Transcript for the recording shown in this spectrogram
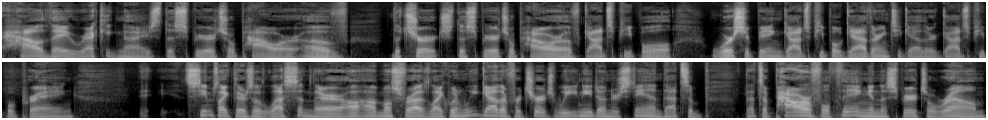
how they recognize the spiritual power of the church, the spiritual power of God's people worshiping, God's people gathering together, God's people praying. It seems like there's a lesson there almost for us. Like when we gather for church, we need to understand that's a that's a powerful thing in the spiritual realm.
